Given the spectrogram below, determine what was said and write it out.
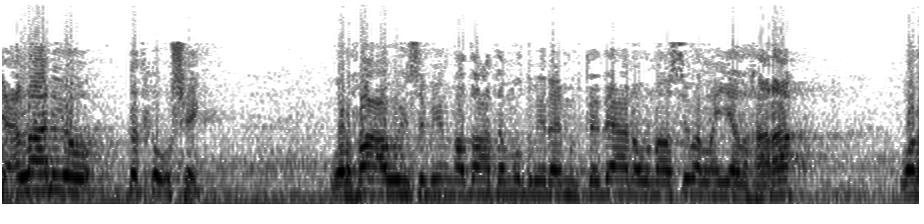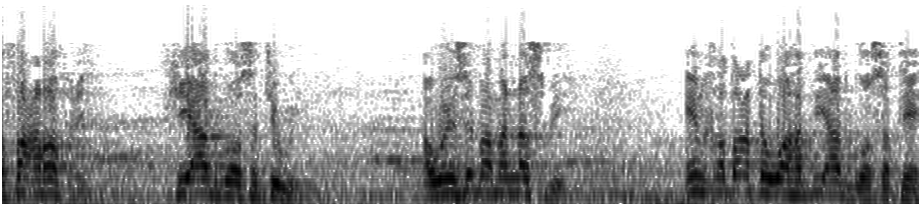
iclaaniyo dadka u sheeg warfaca winsib in qaطacta mudmiran mubtada'an aw naasiban lan yadhara warfac rafci kii aad goosatay wey aw insib ama nasbi. In qaطacta waa haddii aad goosatee.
